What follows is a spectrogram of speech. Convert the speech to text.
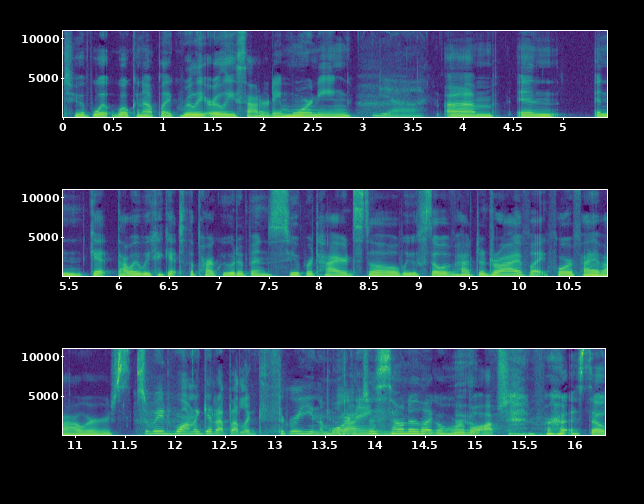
to have w- woken up like really early Saturday morning Yeah. um, and and get that way we could get to the park. We would have been super tired still. We still would have had to drive like four or five hours. So we'd want to get up at like three in the morning. That just sounded like a horrible Yeah. option for us. So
